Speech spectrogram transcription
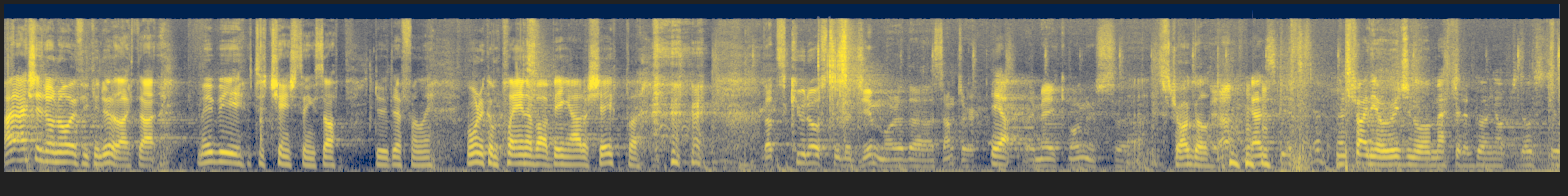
I actually don't know if you can do it like that. Maybe to change things up, do it differently. I want to complain about being out of shape, but That's kudos to the gym or the center. yeah, They make Magnus. Uh, struggle. Yeah. yeah it's, gonna try the original method of going up to those two.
